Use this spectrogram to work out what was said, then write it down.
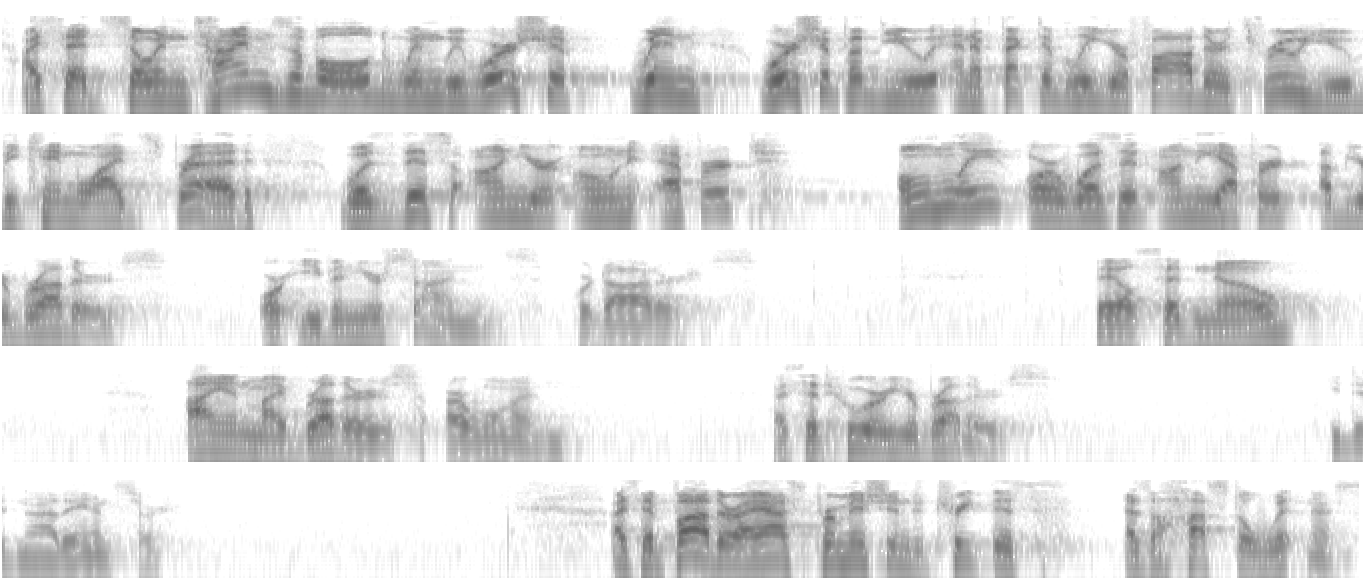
I said, so in times of old when we worship, when worship of you and effectively your father through you became widespread, was this on your own effort only or was it on the effort of your brothers or even your sons or daughters? Baal said, no, I and my brothers are one. I said, who are your brothers? He did not answer. I said, Father, I ask permission to treat this as a hostile witness.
